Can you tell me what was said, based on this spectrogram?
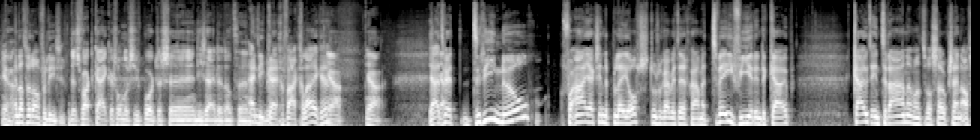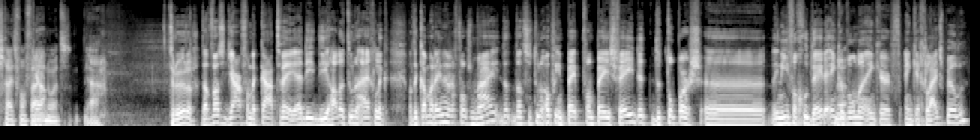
Ja. En dat we dan verliezen. De zwartkijkers onder supporters, uh, die zeiden dat... Uh, en die kregen vaak gelijk, hè? Ja, ja. Ja, het werd 3-0 voor Ajax in de play-offs. Toen ze elkaar weer tegenkwamen met 2-4 in de Kuip. Kuit in tranen, want het was ook zijn afscheid van Feyenoord. ja. Treurig. Dat was het jaar van de K2. Hè? Die, die hadden toen eigenlijk. Want ik kan me herinneren, volgens mij, dat, dat ze toen ook in, van PSV de, de toppers uh, in ieder geval goed deden. Eén keer ja. wonnen, één keer, één keer gelijk speelden.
